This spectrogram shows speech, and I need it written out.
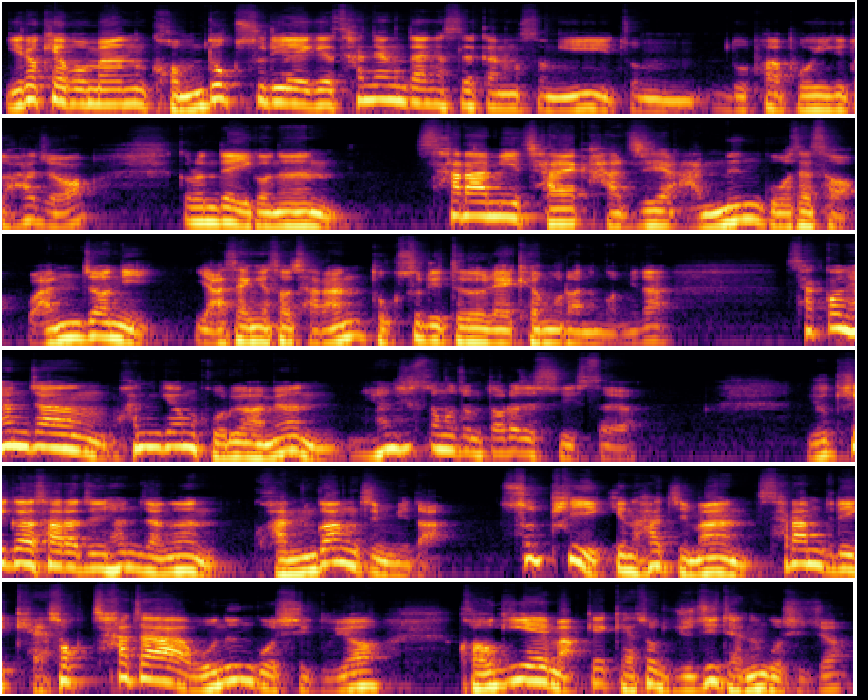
이렇게 보면 검독수리에게 사냥당했을 가능성이 좀 높아 보이기도 하죠. 그런데 이거는 사람이 잘 가지 않는 곳에서 완전히 야생에서 자란 독수리들의 경우라는 겁니다. 사건 현장 환경 고려하면 현실성은 좀 떨어질 수 있어요. 유키가 사라진 현장은 관광지입니다. 숲이 있긴 하지만 사람들이 계속 찾아오는 곳이고요. 거기에 맞게 계속 유지되는 곳이죠.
